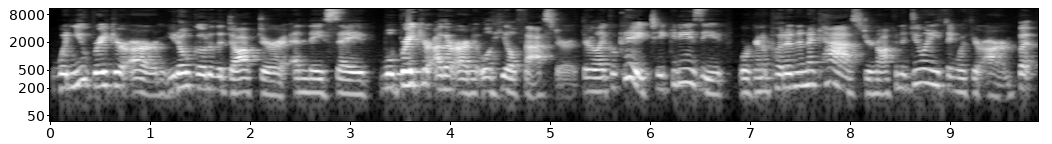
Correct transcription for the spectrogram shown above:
when you break your arm, you don't go to the doctor and they say, Well, break your other arm, it will heal faster. They're like, Okay, take it easy. We're going to put it in a cast. You're not going to do anything with your arm. But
